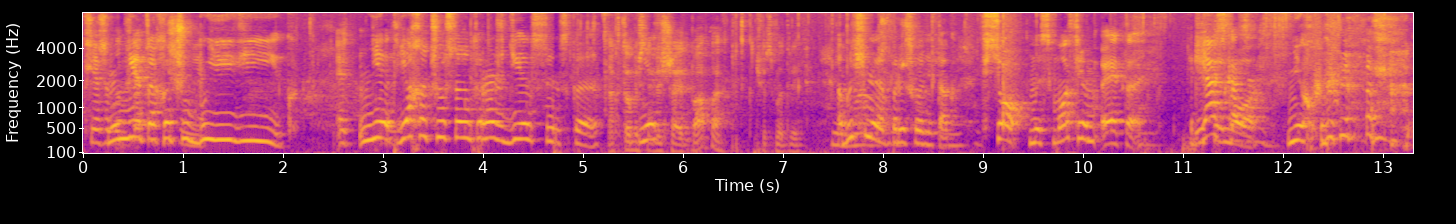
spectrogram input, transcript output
Все ну нет, я хочу нет. боевик. Это... Нет, я хочу что-нибудь рождественское. А кто обычно нет. решает? Папа? Что смотреть? Я Обычно знаю, происходит так. Все, мы смотрим это. Я сказал. Не,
